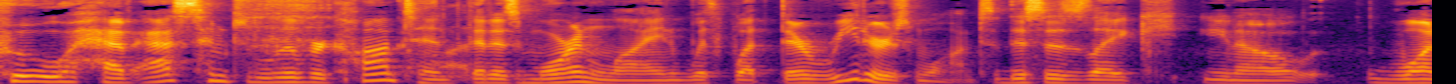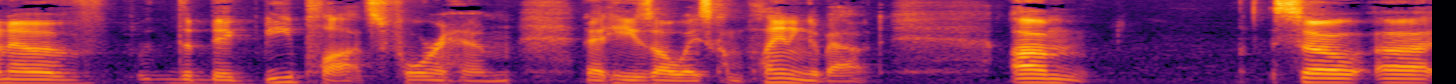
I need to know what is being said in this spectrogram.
who have asked him to deliver content that is more in line with what their readers want. This is like, you know, one of the big B plots for him that he's always complaining about. Um so uh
